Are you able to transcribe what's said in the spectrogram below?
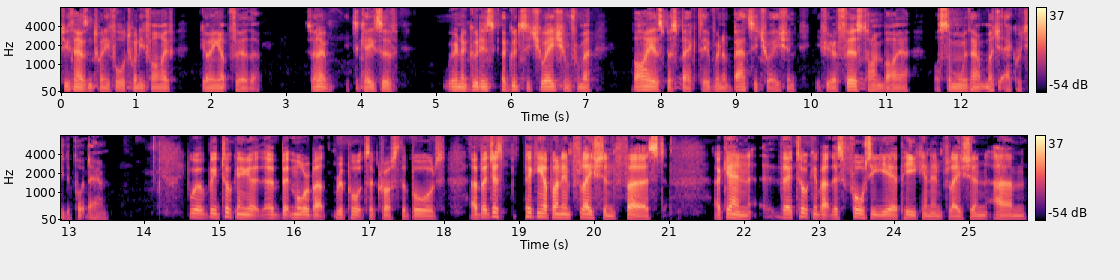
2024, 25 going up further. So no, it's a case of we're in a good a good situation from a buyer's perspective. We're in a bad situation if you're a first time buyer or someone without much equity to put down. We'll be talking a, a bit more about reports across the board, uh, but just picking up on inflation first. Again, they're talking about this 40 year peak in inflation. Um,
